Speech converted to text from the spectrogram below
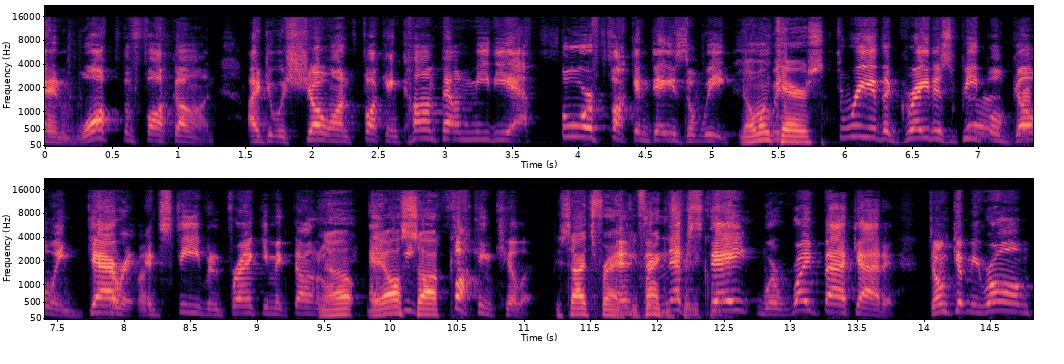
and walk the fuck on. I do a show on fucking compound media four fucking days a week. No one cares. Three of the greatest people going, Garrett and Steve and Frankie McDonald. No, they and all we suck. Fucking kill it. Besides Frankie, and Frankie's the next cool. day, we're right back at it. Don't get me wrong.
